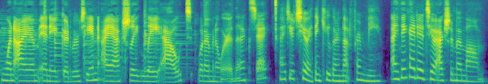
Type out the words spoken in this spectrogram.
when I am in a good routine, I actually lay out what I'm going to wear the next day. I do too. I think you learned that from me. I think I did too. Actually, my mom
